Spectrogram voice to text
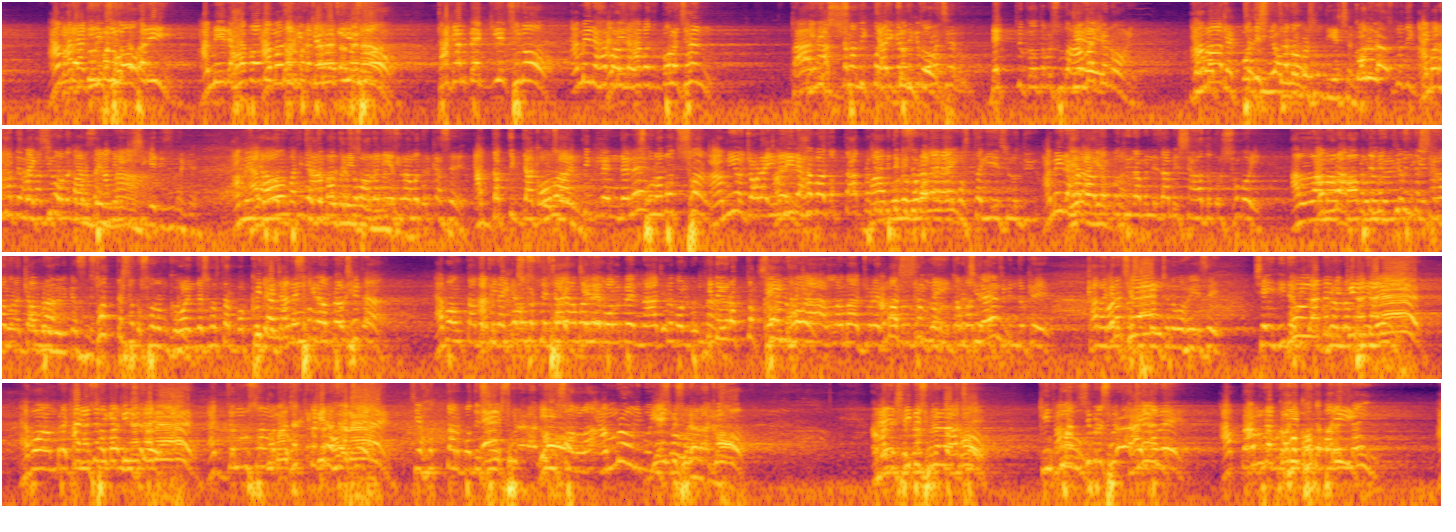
আমরা দুর্বল হতে পারি। আমি রেহাবাদ আমাদেরকে কেন না টাকার ব্যাগ গিয়েছিল আমি রেহাবাদ রেহাবাদ বলেছেন। তার আশ্রমিক জায়গা থেকে বলেছেন। ব্যক্তিগত শুধু আমাকে নয় আমার প্রতিষ্ঠান দিয়েছেন কোন রাজনৈতিক আমার হাতে ম্যাক্সিমাম পারবেন আমি কি শিখে দিয়েছি তাকে। আমি আমার নিয়েছেন আমাদের কাছে। আধ্যাত্মিক ডাক আধ্যাত্মিক লেনদেনে 16 বছর আমিও জড়াই নাই। রেহাবাদত আপনাদের কিছু বলে নাই। অবস্থা গিয়েছিল দুই আমি রেহাবাদত রহমান নিজামীর শাহাদাতের সময়। আল্লামা বাবুল নেতৃত্বের শাহাদাতকে আমরা সত্যের সাথে স্মরণ করি। গোয়েন্দা সংস্থার পক্ষ থেকে জানেন কিনা আপনারা সেটা? এবং তাদের জিজ্ঞেস করতে চাই জেনে বলবেন না জেনে বলবেন হৃদয় রক্তক্ষরণ হয়। আল্লামা জোরে আমার সামনে করেছিলেন। বিন্দুকে কারাগারে ছিলেন হয়েছে। সেই হৃদয় আমরা এবং আমরা একজন মুসলমান সে হত্যার প্রতিশোধ ইনশাআল্লাহ আমরাও নিব শুনে রাখো! আমাদের শিবির শুনে রাখো! কিন্তু শিবির শুনে রাখো বলে আমরা গরিব হতে পারি নাই।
